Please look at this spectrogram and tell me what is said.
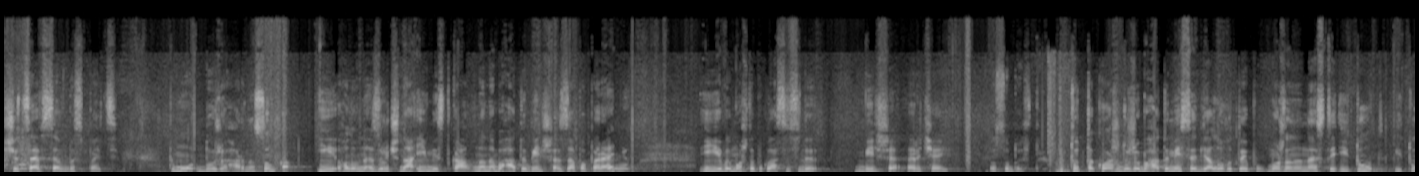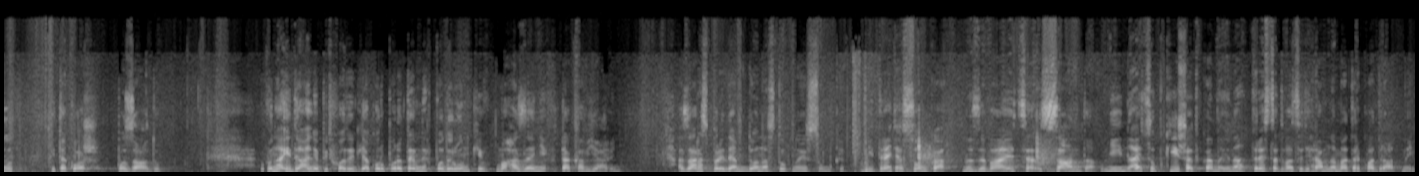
що це все в безпеці. Тому дуже гарна сумка і головне зручна і вмістка. Вона набагато більша за попередню, і ви можете покласти сюди більше речей особистих. Тут також дуже багато місця для логотипу. Можна нанести і тут, і тут, і також позаду. Вона ідеально підходить для корпоративних подарунків, магазинів та кав'ярень. А зараз перейдемо до наступної сумки. І третя сумка називається Санда. В ній найцупкіша тканина 320 грам на метр квадратний.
